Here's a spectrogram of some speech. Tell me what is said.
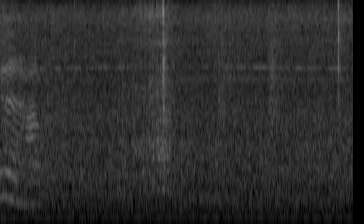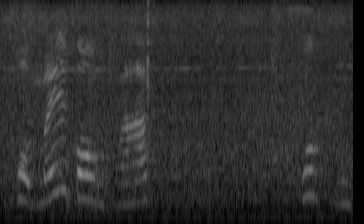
นี่นะครับ ผมไม่ได้โกงนะครับพวกอืม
